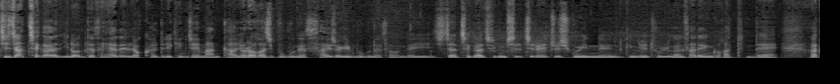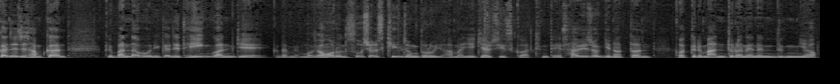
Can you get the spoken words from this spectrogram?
지자체가 이런 데서 해야 될 역할들이 굉장히 많다 여러 가지 부분에서 사회적인 부분에서 근데 이 지자체가 지금 실질을 해주시고 있는 굉장히 훌륭한 사례인 것 같은데 아까 이제 잠깐 그 만나 보니까 이제 대인 관계 그다음에 뭐 영어로는 social skill 정도로 아마 얘기할 수 있을 것 같은데 사회적인 어떤 것들을 만들어내는 능력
